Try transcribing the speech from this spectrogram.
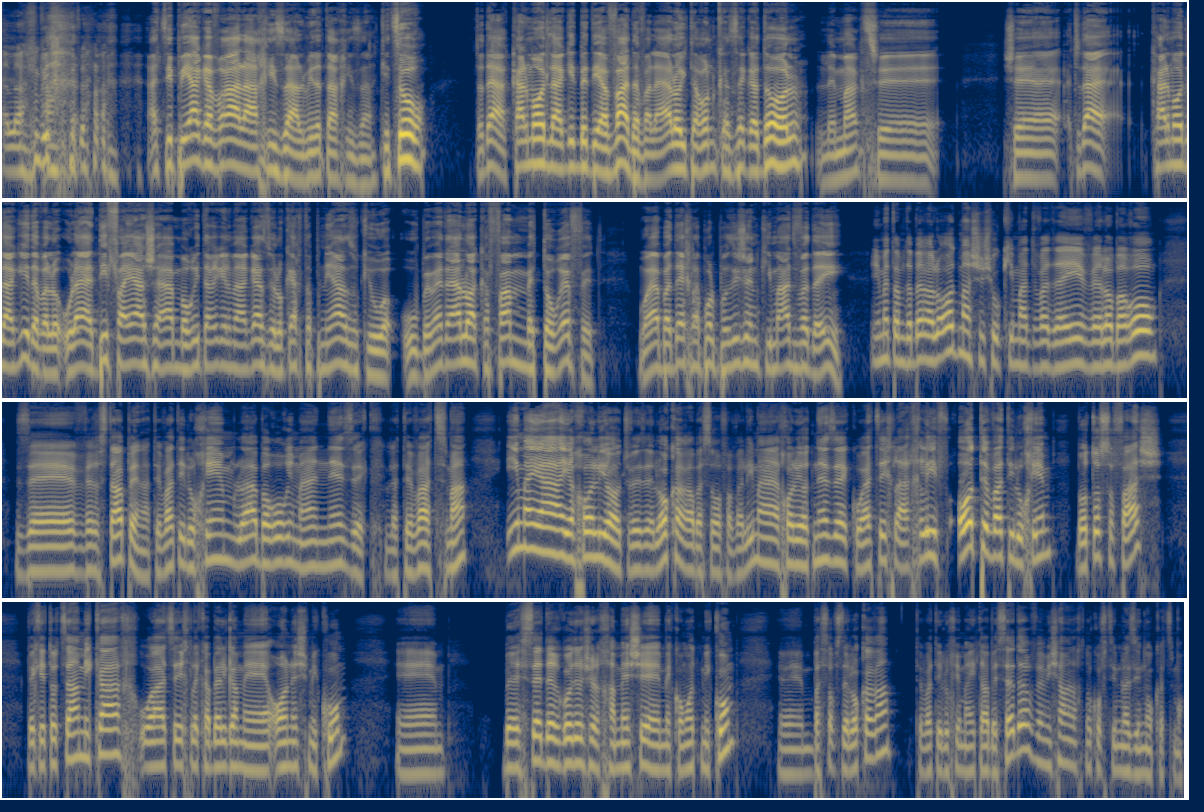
על האמביציות. הציפייה גברה על האחיזה, על מידת האחיזה. קיצור, אתה יודע, קל מאוד להגיד בדיעבד, אבל היה לו יתרון כזה גדול למקס, ש... ש... אתה יודע, קל מאוד להגיד, אבל אולי עדיף היה שהיה מוריד את הרגל מהגז ולוקח את הפנייה הזו, כי הוא, הוא באמת היה לו הקפה מטורפת. הוא היה בדרך ל pole position כמעט ודאי. אם אתה מדבר על עוד משהו שהוא כמעט ודאי ולא ברור, זה ורסטאפן, התיבת הילוכים, לא היה ברור אם היה נזק לתיבה עצמה. אם היה יכול להיות, וזה לא קרה בסוף, אבל אם היה יכול להיות נזק, הוא היה צריך להחליף עוד תיבת הילוכים באותו סופש, וכתוצאה מכך הוא היה צריך לקבל גם אה, עונש מיקום, בסדר גודל של חמש אה, מקומות מיקום. אה, בסוף זה לא קרה, תיבת הילוכים הייתה בסדר, ומשם אנחנו קופצים לזינוק עצמו.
